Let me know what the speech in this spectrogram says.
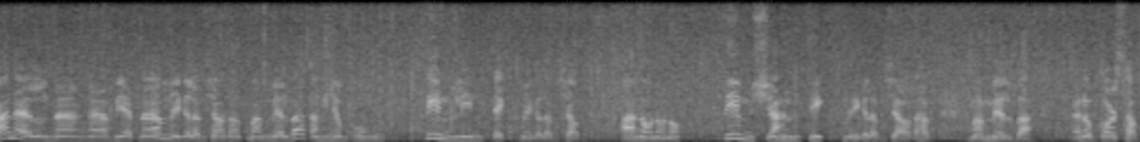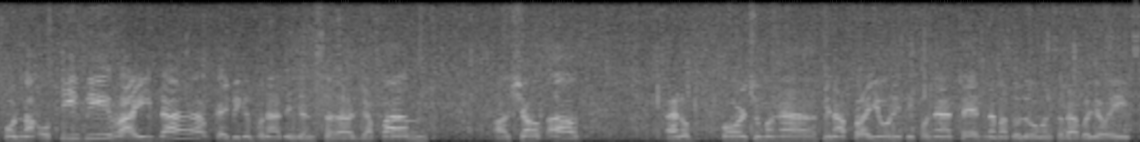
channel ng uh, Vietnam. Mega love shoutout Ma'am Melba at ang inyong pong Team Lintek. Mega love shout. Ah, no, no, no. Team Shantik. Mega love shoutout Ma'am Melba. And of course, Hapon Nako TV, Raida, kaibigan po natin dyan sa Japan. Uh, shout out. And of course, yung mga pinapriority po natin na matulungan sa WH.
